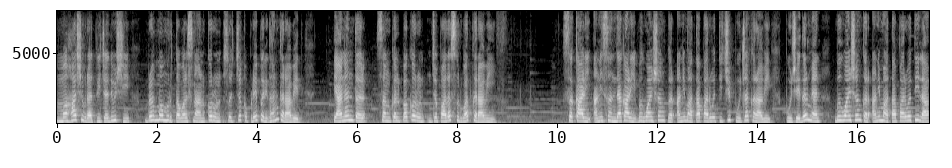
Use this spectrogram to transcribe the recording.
महाशिवरात्रीच्या दिवशी ब्रह्ममुहूर्तावर स्नान करून स्वच्छ कपडे परिधान करावेत. त्यानंतर संकल्प करून जपाला सुरुवात करावी. सकाळी आणि संध्याकाळी भगवान शंकर आणि माता पार्वतीची पूजा करावी. पूजेदरम्यान भगवान शंकर आणि माता पार्वतीला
